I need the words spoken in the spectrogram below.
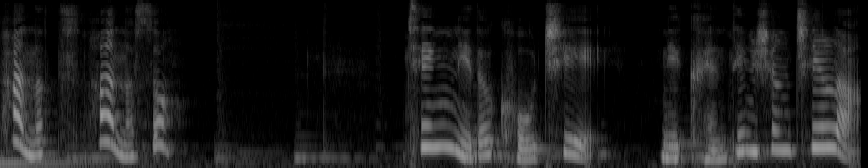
화났 화났어. 팅니도 고치. 니 괜팅 성치라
